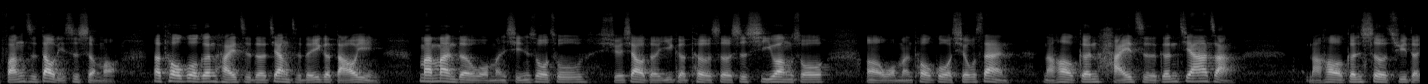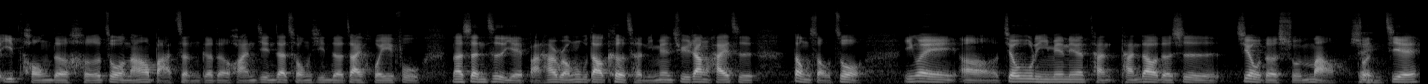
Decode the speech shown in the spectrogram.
房子到底是什么？嗯、那透过跟孩子的这样子的一个导引，慢慢的我们形塑出学校的一个特色，是希望说，呃，我们透过修缮，然后跟孩子、跟家长。然后跟社区的一同的合作，然后把整个的环境再重新的再恢复，那甚至也把它融入到课程里面去，让孩子动手做。因为呃旧屋里面呢谈谈到的是旧的榫卯榫接，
